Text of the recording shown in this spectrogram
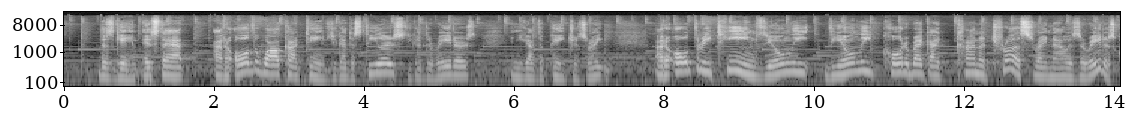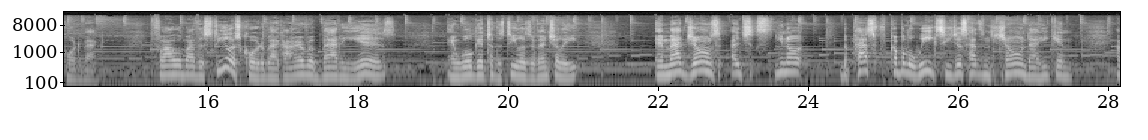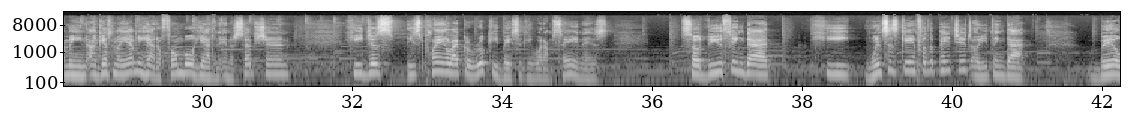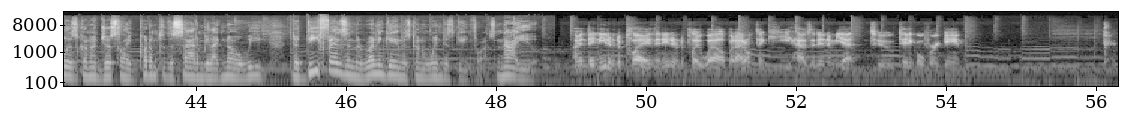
this game is that out of all the wildcard teams, you got the Steelers, you got the Raiders, and you got the Patriots, right? Out of all three teams, the only the only quarterback I kind of trust right now is the Raiders quarterback followed by the Steelers quarterback, however bad he is, and we'll get to the Steelers eventually. And Mac Jones, I just you know, the past couple of weeks he just hasn't shown that he can. I mean, against Miami, he had a fumble, he had an interception. He just he's playing like a rookie. Basically, what I'm saying is. So, do you think that he wins this game for the Patriots, or you think that Bill is gonna just like put him to the side and be like, "No, we the defense and the running game is gonna win this game for us, not you." I mean, they need him to play. They need him to play well, but I don't think he has it in him yet to take over a game.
